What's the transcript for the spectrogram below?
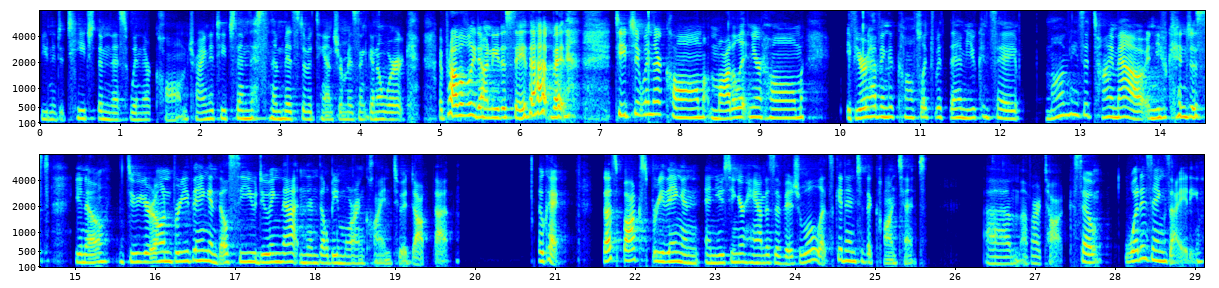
You need to teach them this when they're calm. Trying to teach them this in the midst of a tantrum isn't going to work. I probably don't need to say that, but teach it when they're calm, model it in your home. If you're having a conflict with them, you can say, Mom needs a timeout, and you can just, you know, do your own breathing, and they'll see you doing that, and then they'll be more inclined to adopt that. Okay, that's box breathing and, and using your hand as a visual. Let's get into the content um, of our talk. So, what is anxiety?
